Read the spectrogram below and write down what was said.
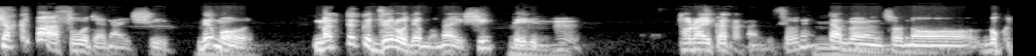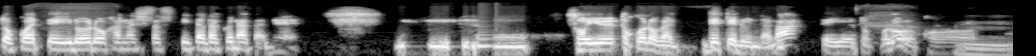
100%そうじゃないし、でも、全くゼロでもないしっていう捉え方なんですよね。うん。多分、その、僕とこうやっていろいろお話しさせていただく中で、うんそういうところが出てるんだなっていうところを、こう、うん。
